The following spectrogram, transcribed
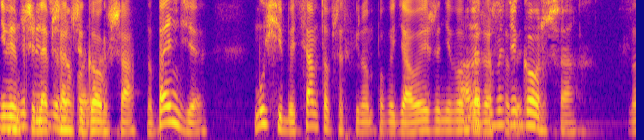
Nie wiem, Nie czy lepsza, czy jakość. gorsza. No będzie. Musi być. Sam to przed chwilą powiedziałeś, że nie Ale wyobrażasz to będzie sobie. gorsza. No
